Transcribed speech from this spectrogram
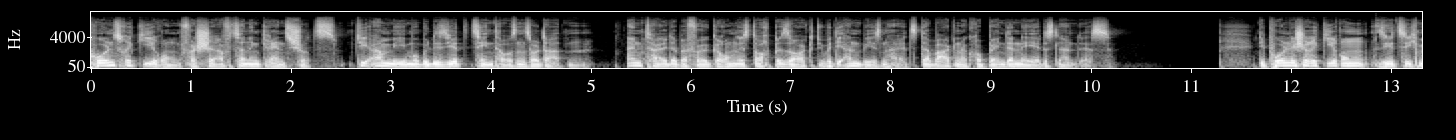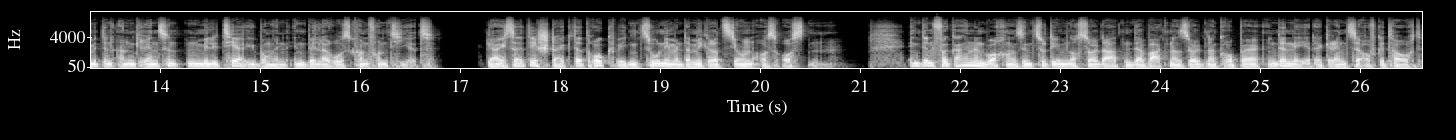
Polens Regierung verschärft seinen Grenzschutz. Die Armee mobilisiert 10.000 Soldaten. Ein Teil der Bevölkerung ist auch besorgt über die Anwesenheit der Wagner-Gruppe in der Nähe des Landes. Die polnische Regierung sieht sich mit den angrenzenden Militärübungen in Belarus konfrontiert. Gleichzeitig steigt der Druck wegen zunehmender Migration aus Osten. In den vergangenen Wochen sind zudem noch Soldaten der Wagner-Söldnergruppe in der Nähe der Grenze aufgetaucht.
